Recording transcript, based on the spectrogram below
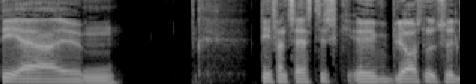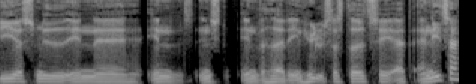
Det er... Øh, det er fantastisk. Øh, vi bliver også nødt til lige at smide en, øh, en, en, en, hvad hedder det, en hyldest afsted til, at Anita,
